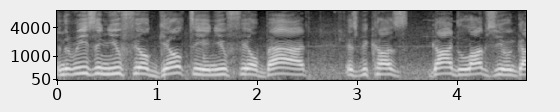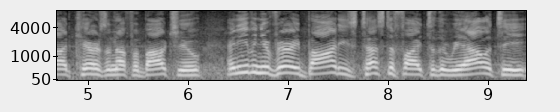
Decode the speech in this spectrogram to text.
And the reason you feel guilty and you feel bad is because God loves you and God cares enough about you. And even your very bodies testify to the reality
